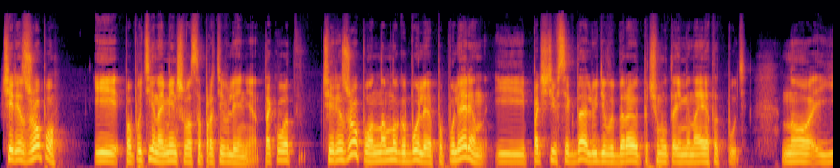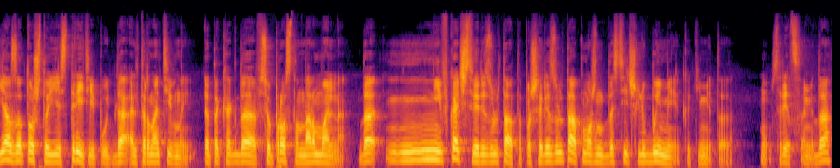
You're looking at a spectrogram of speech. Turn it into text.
Через жопу и по пути наименьшего сопротивления. Так вот, через жопу он намного более популярен, и почти всегда люди выбирают почему-то именно этот путь. Но я за то, что есть третий путь, да, альтернативный. Это когда все просто нормально, да, не в качестве результата, потому что результат можно достичь любыми какими-то ну, средствами, да,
